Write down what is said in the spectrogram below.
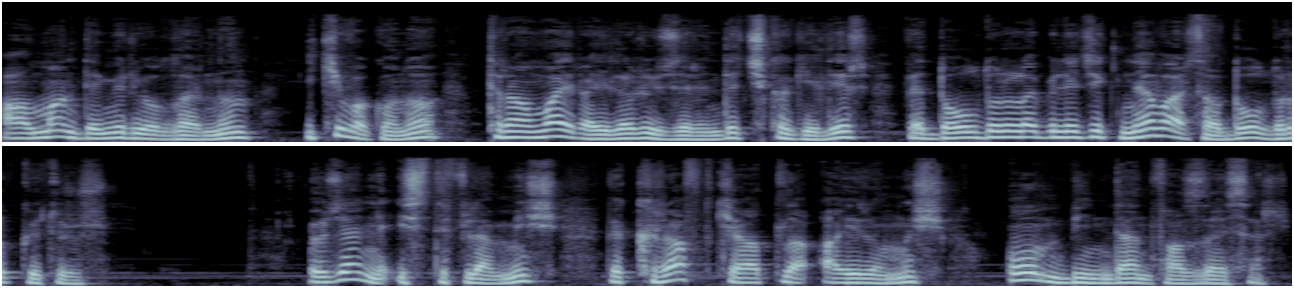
Alman demiryollarının iki vagonu tramvay rayları üzerinde çıka gelir ve doldurulabilecek ne varsa doldurup götürür. Özenle istiflenmiş ve kraft kağıtla ayrılmış 10 binden fazla eser.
